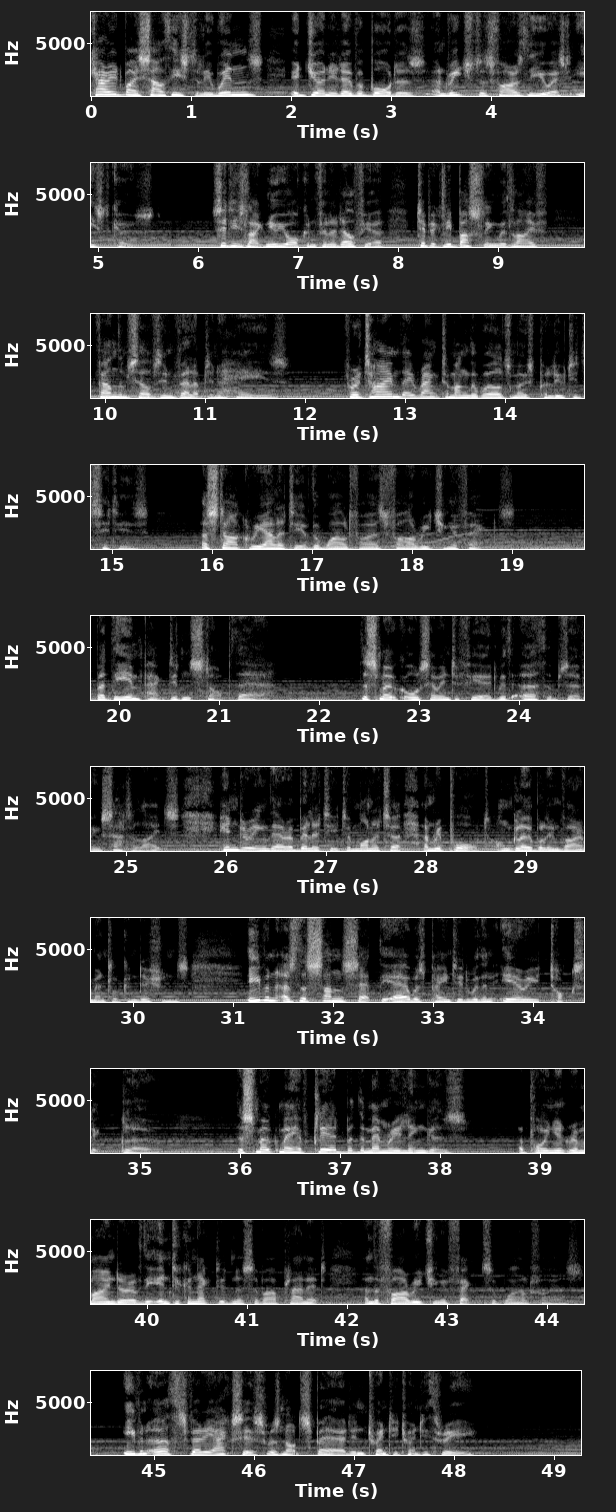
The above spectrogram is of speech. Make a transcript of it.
Carried by southeasterly winds, it journeyed over borders and reached as far as the US east coast. Cities like New York and Philadelphia, typically bustling with life, found themselves enveloped in a haze. For a time they ranked among the world's most polluted cities, a stark reality of the wildfire's far-reaching effects. But the impact didn't stop there. The smoke also interfered with Earth-observing satellites, hindering their ability to monitor and report on global environmental conditions. Even as the sun set, the air was painted with an eerie, toxic glow. The smoke may have cleared, but the memory lingers, a poignant reminder of the interconnectedness of our planet and the far-reaching effects of wildfires. Even Earth's very axis was not spared in 2023.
